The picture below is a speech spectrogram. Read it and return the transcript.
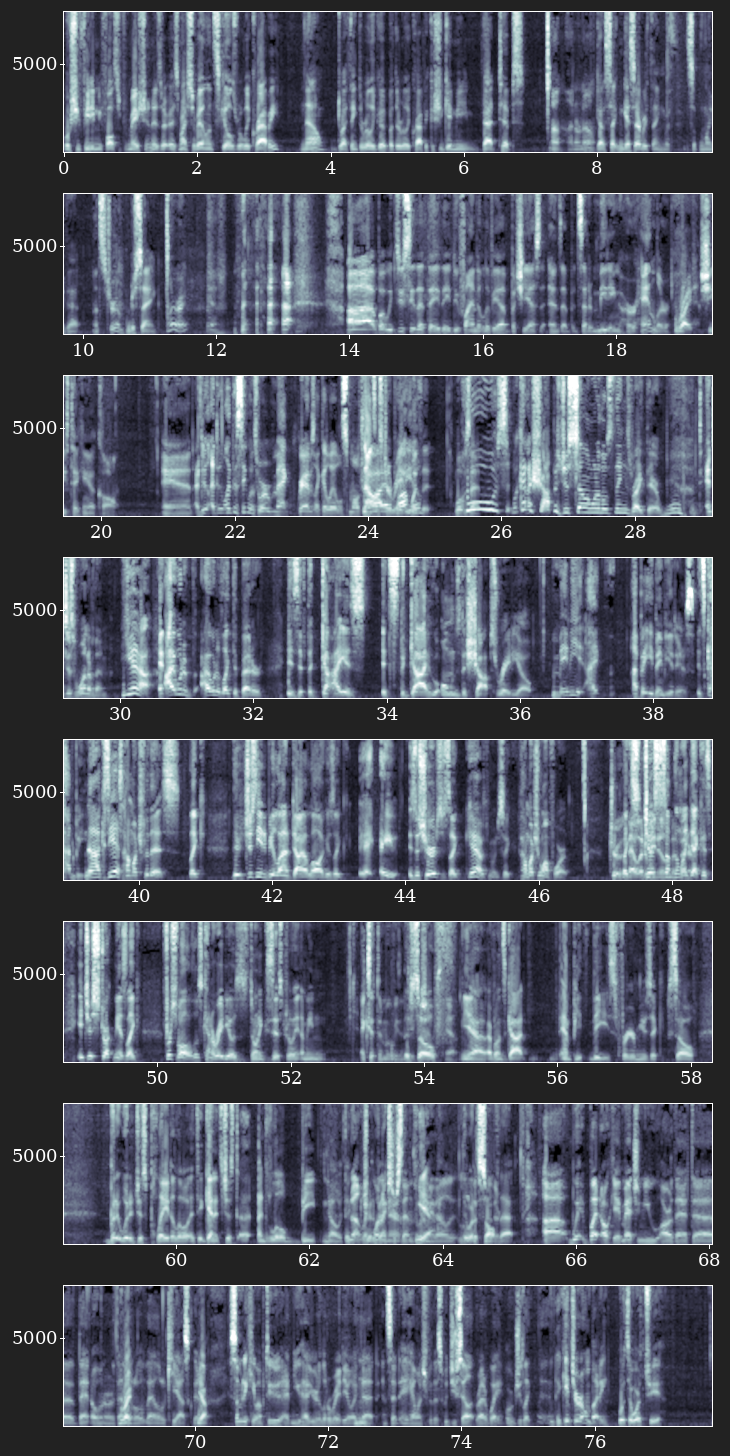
was she feeding me false information? Is, is my surveillance skills really crappy now? Do I think they're really good, but they're really crappy because she gave me bad tips? Oh, I don't know. Got to second guess everything with something like that. That's true. I'm just saying. All right. Yeah. uh, but we do see that they, they do find Olivia, but she has ends up instead of meeting her handler, Right. She's taking a call, and I do I do like the sequence where Mac grabs like a little small Now I transistor had a problem radio. with it. What was that? What kind of shop is just selling one of those things right there? And just one of them. Yeah, And- I would have. I would have liked it better. Is if the guy is. It's the guy who owns the shop's radio. Maybe I I bet you maybe it is. It's got to be. Nah, because he has how much for this? Like, there just need to be a line of dialogue. Is like, hey, hey, is this yours? It's like, yeah. It's like, how much you want for it? True. Like, just made it a something like that. Because it just struck me as like, first of all, those kind of radios don't exist really. I mean, Except in movies. And so f- yeah. Everyone's got MP3s for your music, so. But it would have just played a little. It's, again, it's just a, a little beat note. That No, like one extra there. sentence would've Yeah, made a li- they would have solved that. Uh, wait, but okay, imagine you are that uh, that owner, that Right. little that little kiosk there. Yeah. Mm-hmm. Somebody came up to you and you had your little radio like that and said, "Hey, how much for this? Would you sell it right away, or would you like eh, get your own, buddy?" What's it worth to you?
